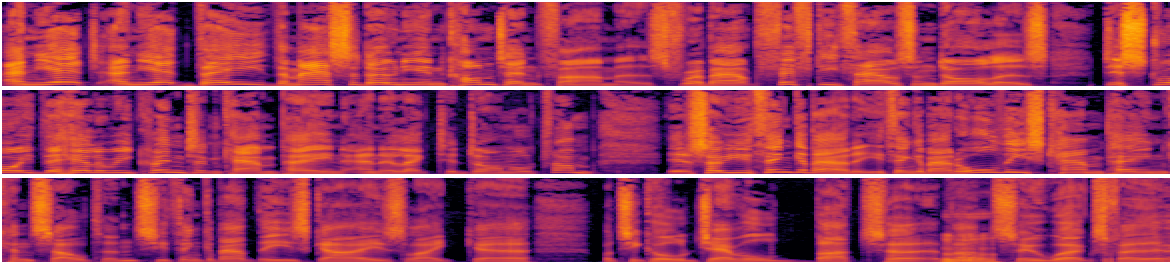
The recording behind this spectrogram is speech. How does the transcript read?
and yet, and yet, they, the Macedonian content farmers, for about fifty thousand dollars, destroyed the Hillary Clinton campaign and elected Donald Trump. So you think about it. You think about all these campaign consultants. You think about these guys like. Uh, what's he called, Gerald Butt, uh, mm. Butts, who works for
